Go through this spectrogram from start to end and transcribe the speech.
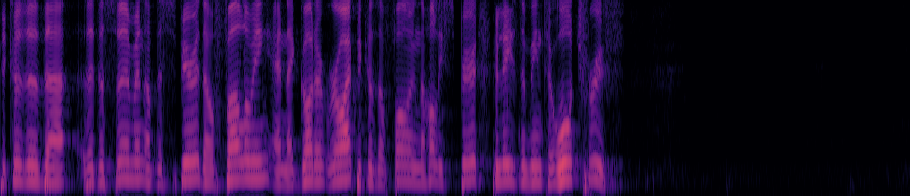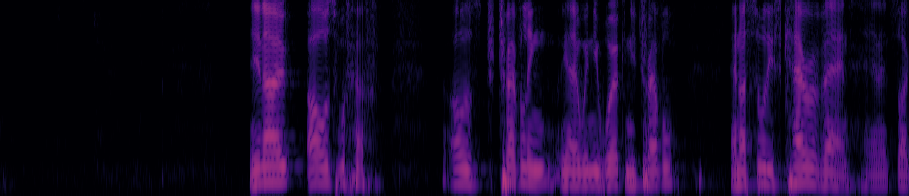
because of the, the discernment of the Spirit they were following, and they got it right because they're following the Holy Spirit who leads them into all truth. You know, I was, I was traveling, you know, when you work and you travel, and I saw this caravan, and it's like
